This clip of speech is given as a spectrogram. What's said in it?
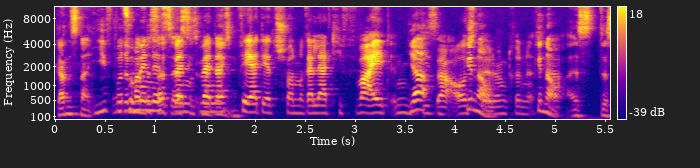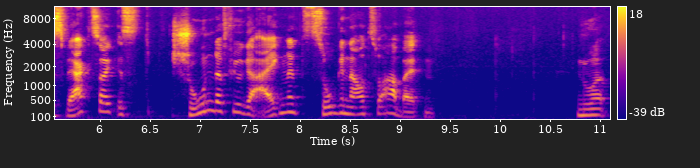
ganz naiv würde Zumindest man das als wenn, wenn das Pferd jetzt schon relativ weit in ja, dieser genau, Ausbildung genau, drin ist. Genau, ja. es, das Werkzeug ist schon dafür geeignet, so genau zu arbeiten. Nur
